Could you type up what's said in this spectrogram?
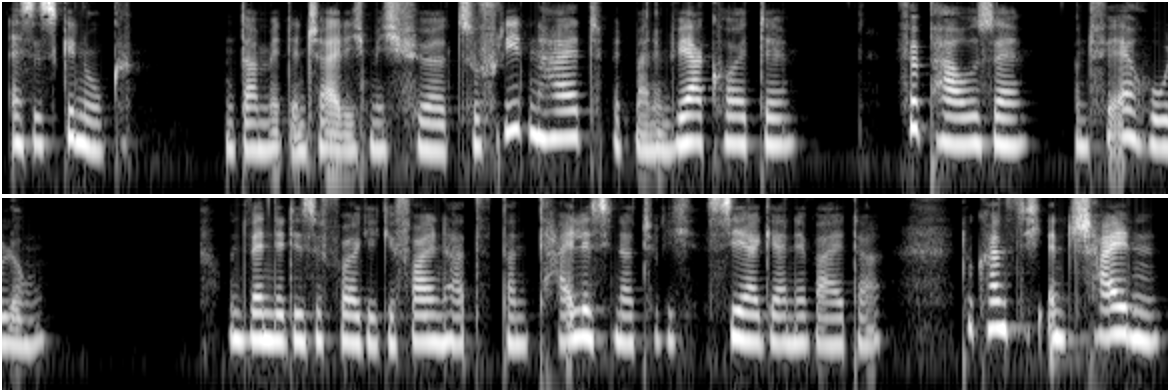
es ist genug. Und damit entscheide ich mich für Zufriedenheit mit meinem Werk heute, für Pause und für Erholung. Und wenn dir diese Folge gefallen hat, dann teile sie natürlich sehr gerne weiter. Du kannst dich entscheiden,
